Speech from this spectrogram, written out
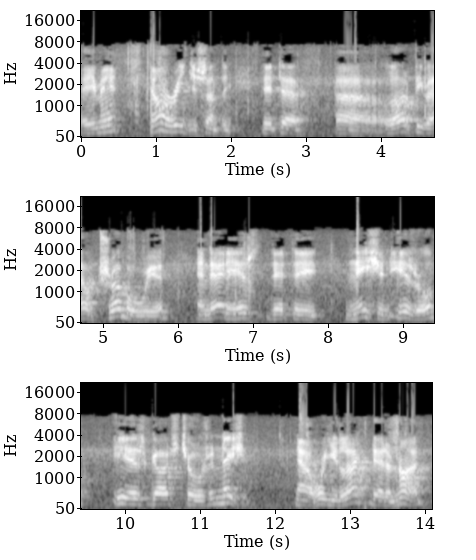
Amen. Now I want to read you something that uh, uh, a lot of people have trouble with, and that is that the nation Israel is God's chosen nation. Now, whether you like that or not,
